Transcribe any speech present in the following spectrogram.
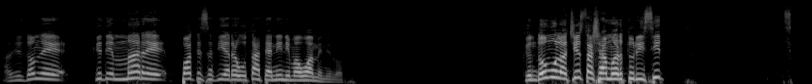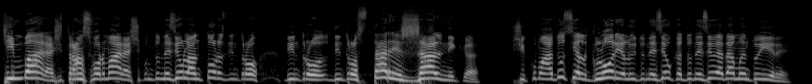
Am zis, domne, cât de mare poate să fie răutatea în inima oamenilor. Când omul acesta și-a mărturisit schimbarea și transformarea și cum Dumnezeu l-a întors dintr-o, dintr-o, dintr-o stare jalnică și cum a adus el glorie lui Dumnezeu că Dumnezeu i-a dat mântuire.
